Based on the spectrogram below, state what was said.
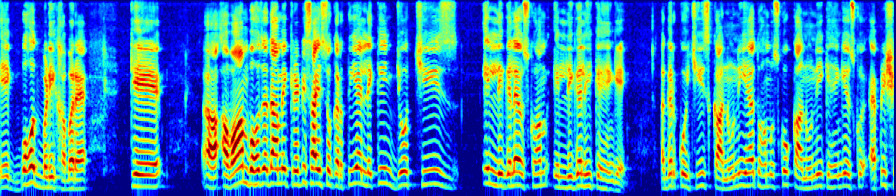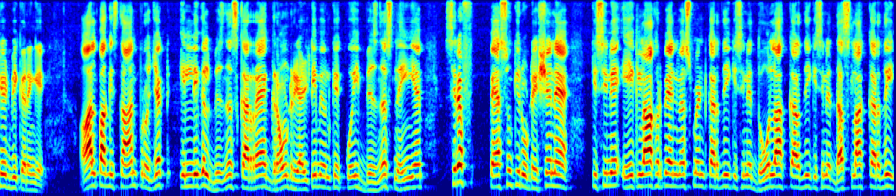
एक बहुत बड़ी ख़बर है कि आवाम बहुत ज़्यादा हमें क्रिटिसाइज़ तो करती है, लेकिन जो चीज़ इलीगल है, उसको हम इलीगल ही कहेंगे। अगर कोई चीज़ कानूनी है तो हम उसको कानूनी कहेंगे, उसको अप्रिशिएट भी करेंगे। All Pakistan project illegal business कर रहा है। ग्राउंड रियलिटी में उनके कोई बिज़नेस नहीं है। सिर्फ़ पैसों की रोटेशन है। किसी ने एक लाख रुपया इन्वेस्टमेंट कर दी, किसी ने दो लाख कर दी, किसी ने दस लाख कर दी।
